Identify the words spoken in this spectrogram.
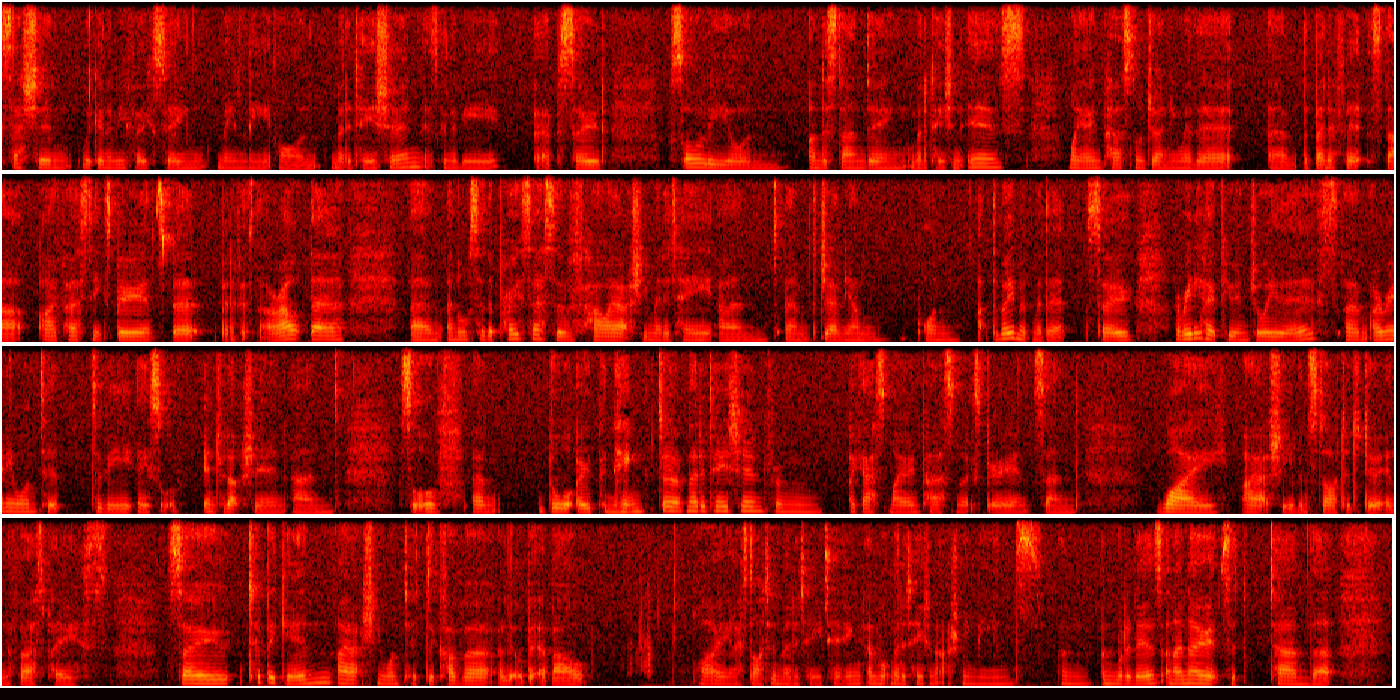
today's session, we're going to be focusing mainly on meditation. It's going to be an episode solely on understanding what meditation is, my own personal journey with it, um, the benefits that I personally experienced, but benefits that are out there, um, and also the process of how I actually meditate and um, the journey I'm on at the moment with it. So I really hope you enjoy this. Um, I really want it to be a sort of introduction and sort of um, door opening to meditation from, I guess, my own personal experience and why I actually even started to do it in the first place. So, to begin, I actually wanted to cover a little bit about why I started meditating and what meditation actually means and, and what it is. And I know it's a term that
